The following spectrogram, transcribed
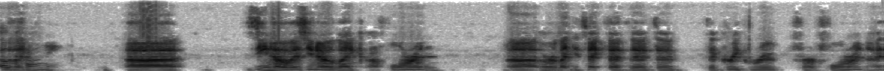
Oh, like crony. uh, xeno is you know like a foreign, uh, or like it's like the, the the the Greek root for foreign, I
